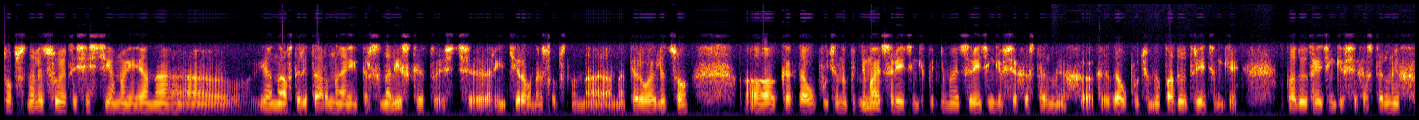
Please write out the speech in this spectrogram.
собственно, лицо этой системы, и она, э, и она авторитарная и персоналистская, то есть ориентированная, собственно, на, на первое лицо, когда у Путина поднимаются рейтинги, поднимаются рейтинги всех остальных. Когда у Путина падают рейтинги, падают рейтинги всех остальных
